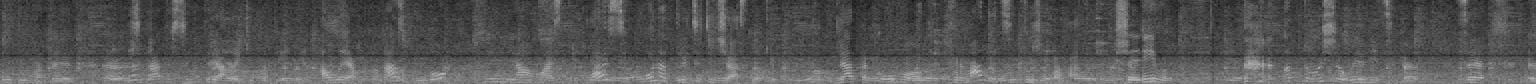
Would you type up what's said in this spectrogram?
продумати, е, зібрати всі матеріали, які потрібні. Але у нас було на майстер-класі понад 30 учасників. Ну, для такого формату це дуже багато, тому що Це рівень. Ну, тому що уявіть, е, це е,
